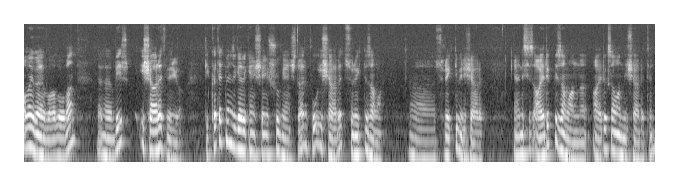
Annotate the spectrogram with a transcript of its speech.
omega'ya bağlı olan bir işaret veriyor. Dikkat etmeniz gereken şey şu gençler. Bu işaret sürekli zaman. Ee, sürekli bir işaret. Yani siz ayrık bir zamanlı, ayrık zamanlı işaretin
